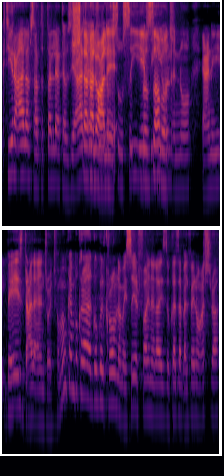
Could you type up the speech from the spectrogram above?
فكتير عالم صارت تطلع توزيعات اشتغلوا عليه. خصوصية بالضبط. إنه يعني based على اندرويد فممكن بكرة جوجل كروم لما يصير finalized وكذا ب 2010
